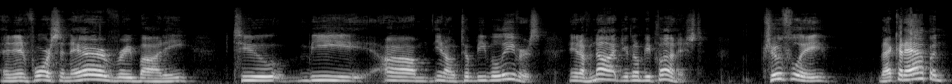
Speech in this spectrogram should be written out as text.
and enforcing everybody to be, um, you know, to be believers. And if not, you're going to be punished. Truthfully, that could happen.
